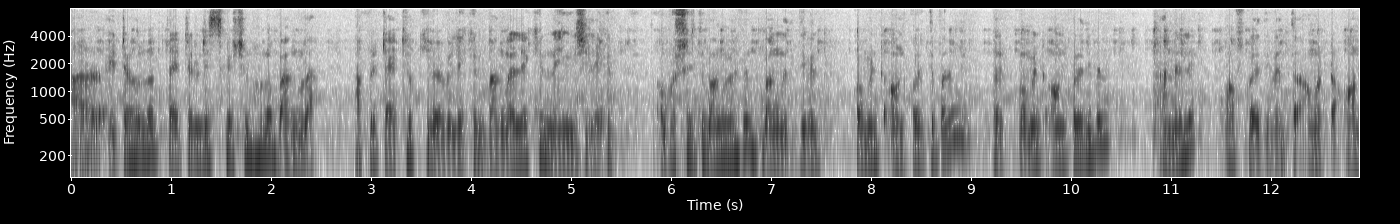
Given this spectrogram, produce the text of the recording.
আর এটা হলো টাইটেল ডিসক্রিপশন হলো বাংলা। আপনি টাইটেল কীভাবে লেখেন? বাংলা লেখেন না ইংলিশে লেখেন? অবশ্যই তো বাংলা লেখেন বাংলাতে দিবেন কমেন্ট অন করতে পারেন কমেন্ট অন করে দিবেন, আর নাহলে অফ করে দিবেন। তো আমারটা অন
